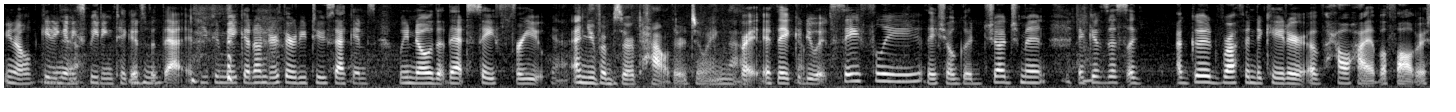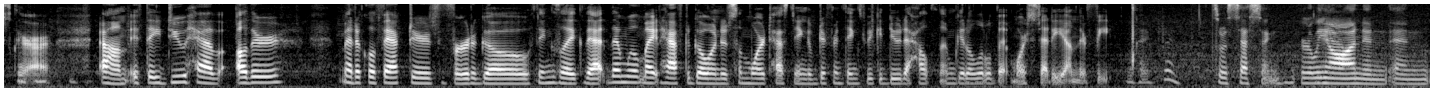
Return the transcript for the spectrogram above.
you know, getting yeah. any speeding tickets mm-hmm. with that. If you can make it under 32 seconds, we know that that's safe for you. Yeah. And you've observed how they're doing that. Right. If they could yeah. do it safely, they show good judgment, mm-hmm. it gives us a, a good rough indicator of how high of a fall risk there mm-hmm. are. Um, if they do have other medical factors, vertigo, things like that, then we might have to go into some more testing of different things we could do to help them get a little bit more steady on their feet. Okay, good. So assessing early on and, and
